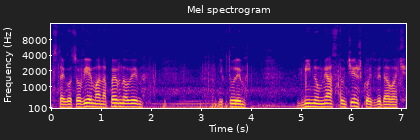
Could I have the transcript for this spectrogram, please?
Z tego co wiem, a na pewno wiem, niektórym gminom, miastom ciężko jest wydawać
